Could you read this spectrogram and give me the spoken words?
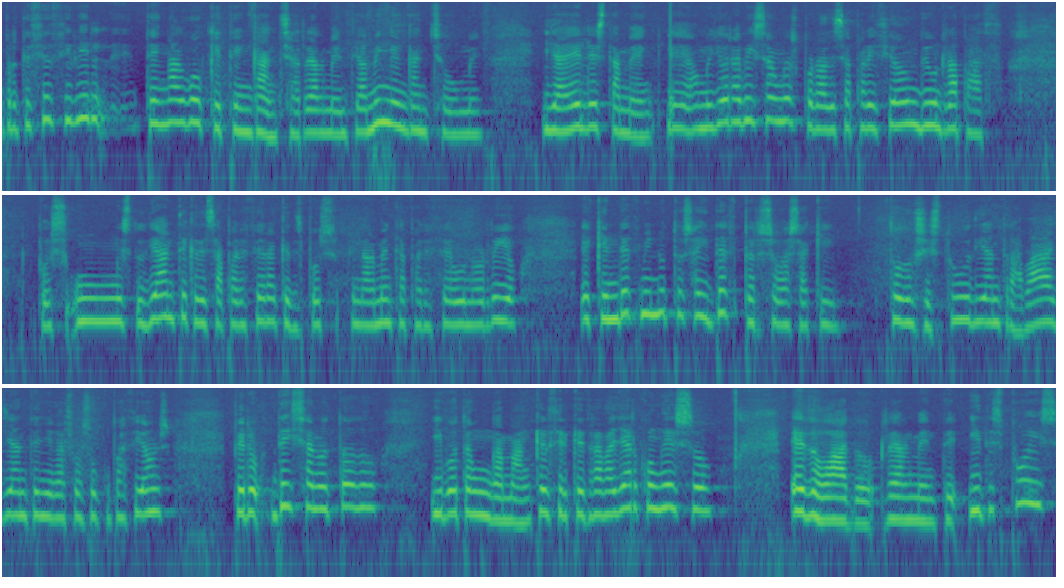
Protección Civil ten algo que te engancha realmente. A min enganchoume e a eles tamén. E ao mellor avísanos por a desaparición de un rapaz pois un estudiante que desaparecera, que despois finalmente apareceu no río, e que en 10 minutos hai 10 persoas aquí. Todos estudian, traballan, teñen as súas ocupacións, pero deixano todo e botan unha man. Quer dizer, que traballar con eso é doado realmente. E despois,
